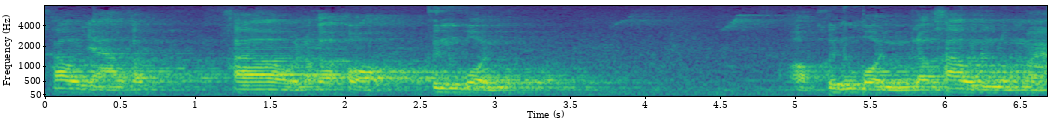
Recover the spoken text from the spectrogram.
เข้ายาวครับ เข้าแล้วก็ออกขึ้นบน ออกขึ้นข้างบนแล้วเข้าดึงลงมา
